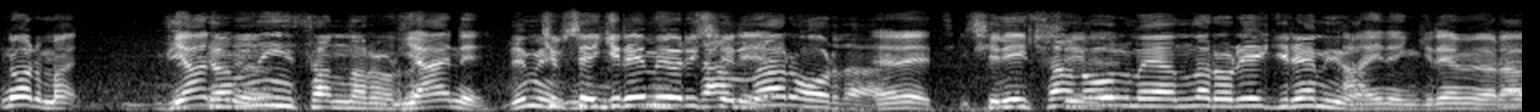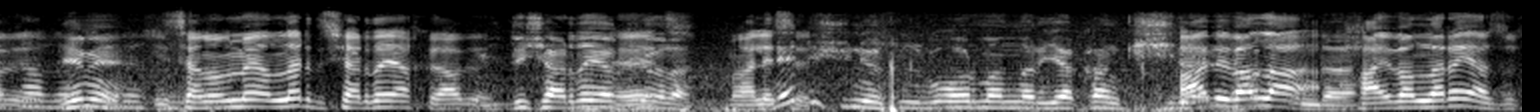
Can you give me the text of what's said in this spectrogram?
Normal. Vicdanlı Yanmıyor. insanlar orada. Yani Değil mi? kimse giremiyor İnsanlar içeriye. orada. Evet, içeriye İnsan kimse olmayanlar oraya giremiyor. Aynen giremiyor abi. Evet abi, Değil mi? İnsan olmayanlar dışarıda yakıyor abi. Dışarıda yakıyorlar. Evet, maalesef. Ne düşünüyorsunuz bu ormanları yakan kişiler Abi valla hayvanlara yazık.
